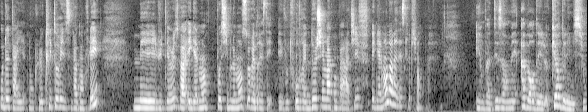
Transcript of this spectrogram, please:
ou de taille. Donc le clitoris va gonfler, mais l'utérus va également possiblement se redresser. Et vous trouverez deux schémas comparatifs également dans la description. Et on va désormais aborder le cœur de l'émission,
